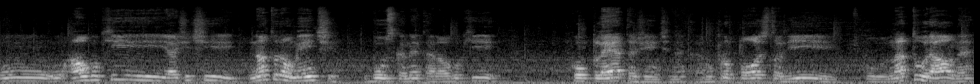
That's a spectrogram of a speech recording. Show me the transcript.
um- algo que a gente naturalmente busca, né, cara? Algo que completa a gente, né, cara? Um propósito ali, tipo, natural, né?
